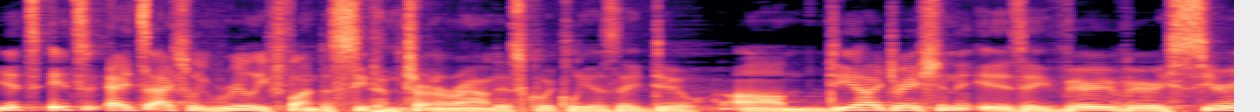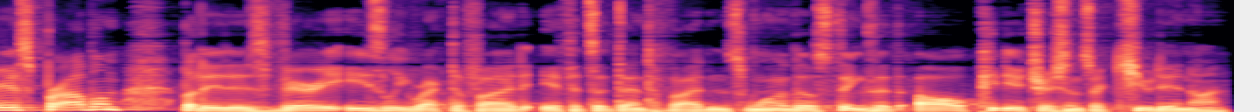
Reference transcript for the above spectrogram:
it's it's it's actually really fun to see them turn around as quickly as they do. Um, dehydration is a very very serious problem, but it is very easily rectified if it's identified, and it's one of those things that all pediatricians are cued in on.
